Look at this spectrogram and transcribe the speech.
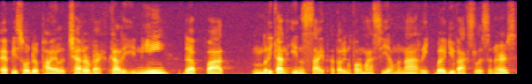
episode pilot Chatterback kali ini dapat memberikan insight atau informasi yang menarik bagi Vax listeners.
